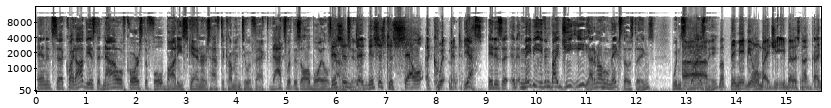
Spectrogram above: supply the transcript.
And it's uh, quite obvious that now, of course, the full body scanners have to come into effect. That's what this all boils this down is to. this is to sell equipment. Yes, it is. A, maybe even by GE. I don't know who makes those things. Wouldn't surprise uh, me. But they may be owned by GE, but it's not. I,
